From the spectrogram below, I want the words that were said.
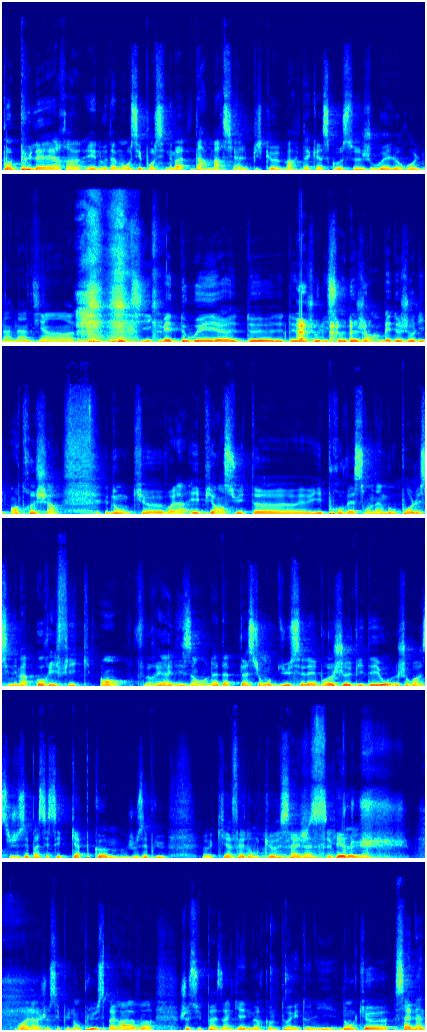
populaire et notamment aussi pour le cinéma d'art martial, puisque Marc Dacascos jouait le rôle d'un Indien euh, mythique mais doué de, de jolis sauts de jambes et de jolis entrechats. Donc voilà. Et puis ensuite, il prouvait son amour pour le cinéma horrifique en réalisant l'adaptation du célèbre jeu vidéo. Je crois, je sais pas si c'est Capcom, je sais plus, qui a fait donc euh, Silent Hill. plus. Voilà, je sais plus non plus, c'est pas grave. Je suis pas un gamer comme toi et Tony. Donc euh, Silent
